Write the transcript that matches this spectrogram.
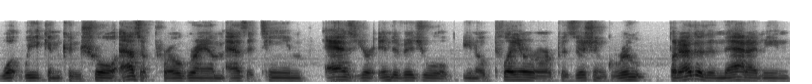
what we can control as a program, as a team, as your individual, you know, player or position group. But other than that, I mean,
